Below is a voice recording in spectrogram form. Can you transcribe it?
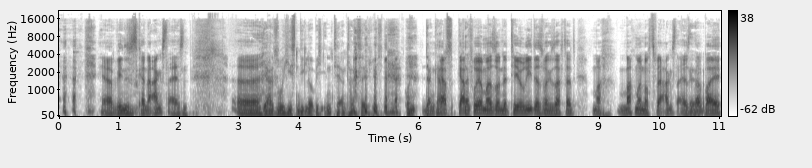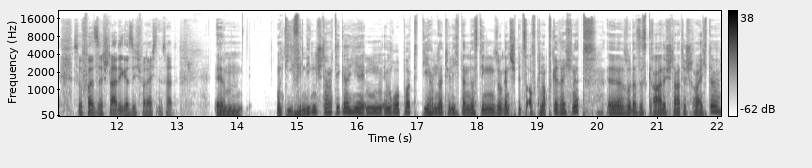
ja, wenigstens keine Angsteisen. Äh, ja, so hießen die, glaube ich, intern tatsächlich. Und dann gab's, gab, gab früher mal so eine Theorie, dass man gesagt hat, mach, mach mal noch zwei Angsteisen ja. dabei, so falls der Statiker sich verrechnet hat. Ähm, und die findigen Statiker hier im, im Rohrpott, die haben natürlich dann das Ding so ganz spitz auf Knopf gerechnet, äh, so dass es gerade statisch reichte,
